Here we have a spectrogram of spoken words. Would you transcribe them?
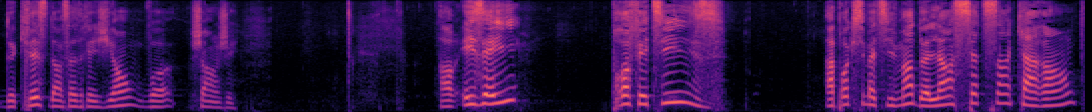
de Christ dans cette région va changer. Alors, Ésaïe prophétise approximativement de l'an 740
